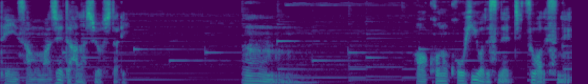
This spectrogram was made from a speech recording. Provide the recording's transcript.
店員さんも交えて話をしたり。うーん。あ、このコーヒーはですね、実はですね、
